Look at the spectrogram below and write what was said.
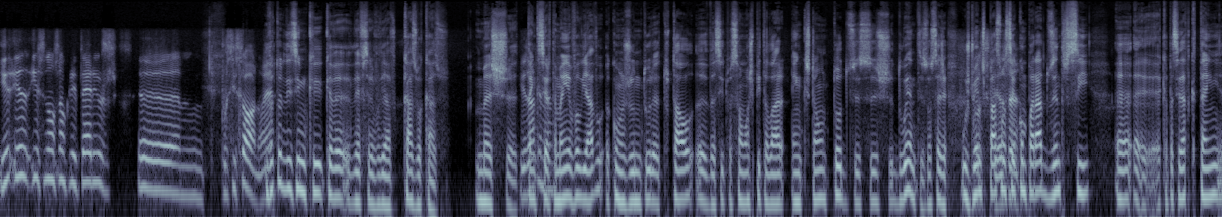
E, e isso não são critérios uh, por si só, não é? O doutor dizia-me que cada, deve ser avaliado caso a caso, mas uh, tem que ser também avaliado a conjuntura total uh, da situação hospitalar em que estão todos esses doentes, ou seja, os doentes passam a ser comparados entre si a, a capacidade que têm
